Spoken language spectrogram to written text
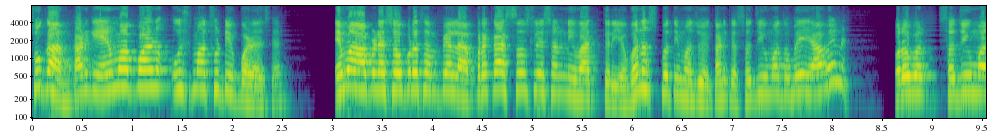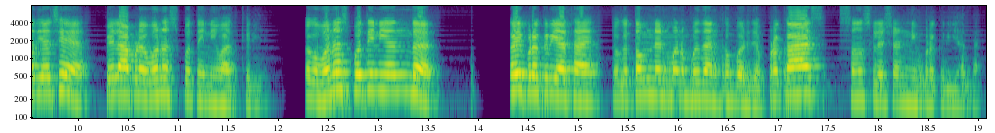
શું કામ? કારણ કે એમાં પણ ઉષ્મા છૂટી પડે છે. એમાં આપણે સૌપ્રથમ પહેલા પ્રકાશ સંશ્લેષણની વાત કરીએ, વનસ્પતિમાં જોઈએ. કારણ કે સજીવમાં તો બે આવે ને, બરોબર? સજીવમાં જે છે પેલા આપણે વનસ્પતિની વાત કરીએ. તો વનસ્પતિની અંદર કઈ પ્રક્રિયા થાય? તો કે તમને મને બધાને ખબર છે. પ્રકાશ સંશ્લેષણની પ્રક્રિયા થાય.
